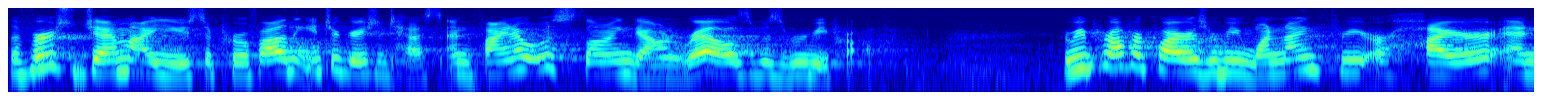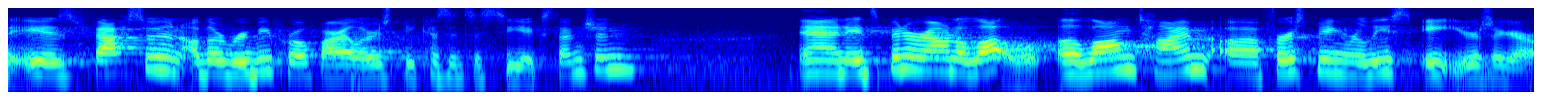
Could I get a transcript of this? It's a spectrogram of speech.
The first gem I used to profile the integration test and find out what was slowing down Rails was RubyProf. RubyProf requires Ruby 193 or higher and is faster than other Ruby profilers because it's a C extension. And it's been around a, lot, a long time, uh, first being released eight years ago.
